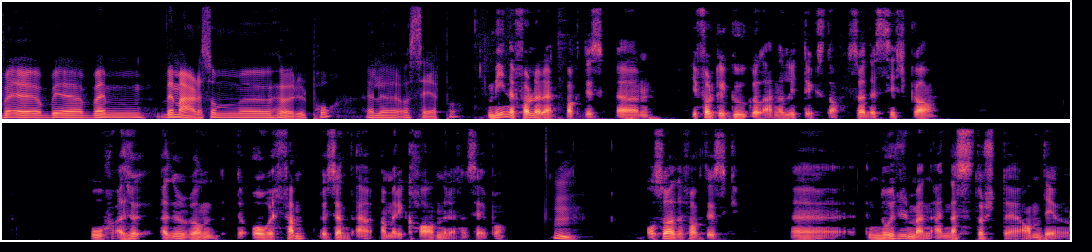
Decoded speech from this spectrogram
hvem, hvem er det som uh, hører på, eller og ser på? Mine følgere, faktisk, Um, ifølge Google Analytics, da, så er det ca. Oh, jeg tror, jeg tror det er over 15 er amerikanere som ser på. Mm. Og så er det faktisk eh, Nordmenn er nest største andelen,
